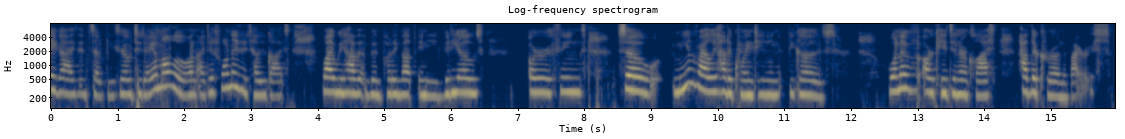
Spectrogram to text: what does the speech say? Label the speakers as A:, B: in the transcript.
A: Hey guys, it's Sophie. So today I'm all alone. I just wanted to tell you guys why we haven't been putting up any videos or things. So me and Riley had a quarantine because one of our kids in our class had the coronavirus.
